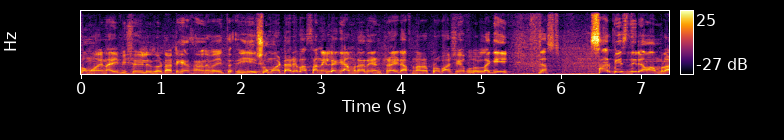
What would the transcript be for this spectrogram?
সময় নাই বিষয় লোকটা ঠিক আছে মানে ভাই? তো এই সময়টারে বাঁচানি লাগে আমরা রেন্ট রাইড আপনারা প্রবাসী হলো লাগি জাস্ট সার্ভিস দিলাম আমরা।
